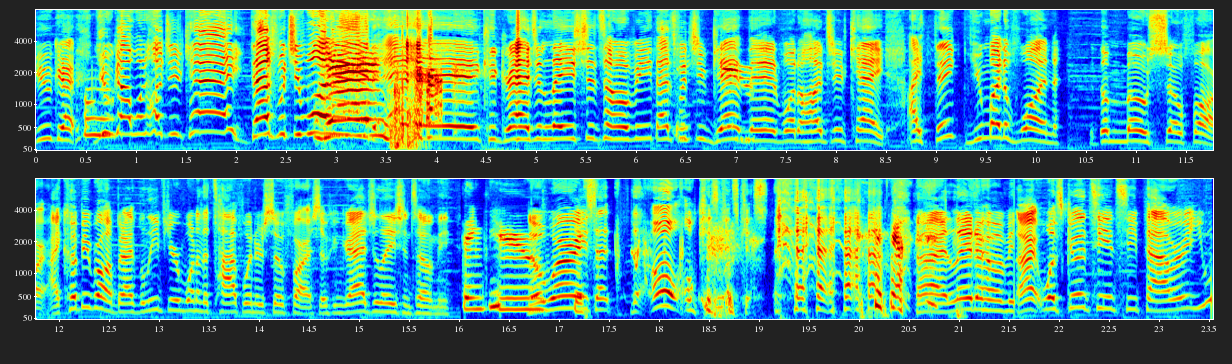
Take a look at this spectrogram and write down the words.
You got oh. you got 100k. That's what you wanted. Yay! Hey, congratulations, homie. That's what you get, man. 100k. I think you might have won the most so far. I could be wrong, but I believe you're one of the top winners so far. So congratulations, homie. Thank you. No worries. Yes. That, that- oh, oh, kiss, kiss, kiss. All right, later, homie. All right, what's good, TNT Power? You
